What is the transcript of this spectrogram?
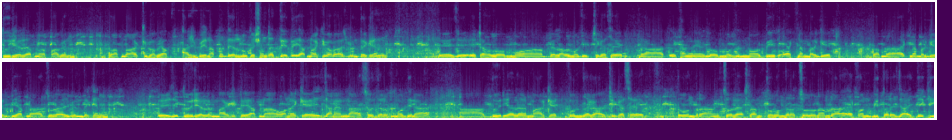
দুই রিয়ালে আপনারা পাবেন। তো আপনারা কীভাবে আসবেন, আপনাদের লোকেশনটা দিয়ে দেয় আপনারা কীভাবে আসবেন দেখেন। এই যে এটা হলো বেলাল মসজিদ, ঠিক আছে? আর এখানে হলো মসজিদ নবীর এক নাম্বার গেট। তো আপনারা এক নাম্বার গেট দিয়ে আপনারা চলে আসবেন, দেখেন। এই যে দুই রিয়ালের মার্কেটে আপনারা অনেকেই জানেন না, সৌদি আরব মদিনা দুই রিয়ালের মার্কেট কোন জায়গায়, ঠিক আছে? তো বন্ধুরা, আমি চলে আসলাম। তো বন্ধুরা, চলুন আমরা এখন ভিতরে যাই, দেখি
